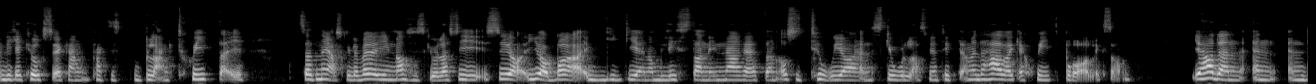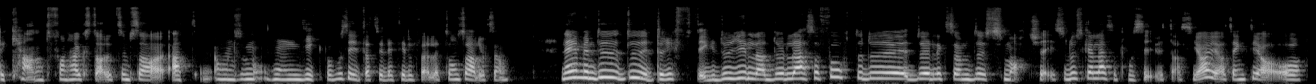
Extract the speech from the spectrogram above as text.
vilka kurser jag kan faktiskt blankt skita i. Så att när jag skulle välja gymnasieskola så, så jag, jag bara gick igenom listan i närheten och så tog jag en skola som jag tyckte men det här verkar skitbra liksom. Jag hade en, en, en bekant från högstadiet som sa att hon, som, hon gick på Positas vid det tillfället. Hon sa liksom Nej men du, du är driftig, du gillar, du läser fort och du, du är liksom, du är smart tjej. Så du ska läsa Procivitas. Ja, ja tänkte jag. Och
